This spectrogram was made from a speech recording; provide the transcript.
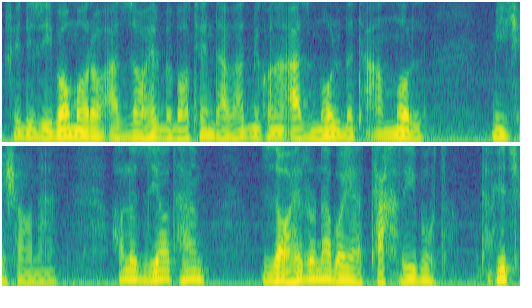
خیلی زیبا ما رو از ظاهر به باطن دعوت می‌کنن از مل به تعمل میکشانن. حالا زیاد هم ظاهر رو نباید تخریب و هیچ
